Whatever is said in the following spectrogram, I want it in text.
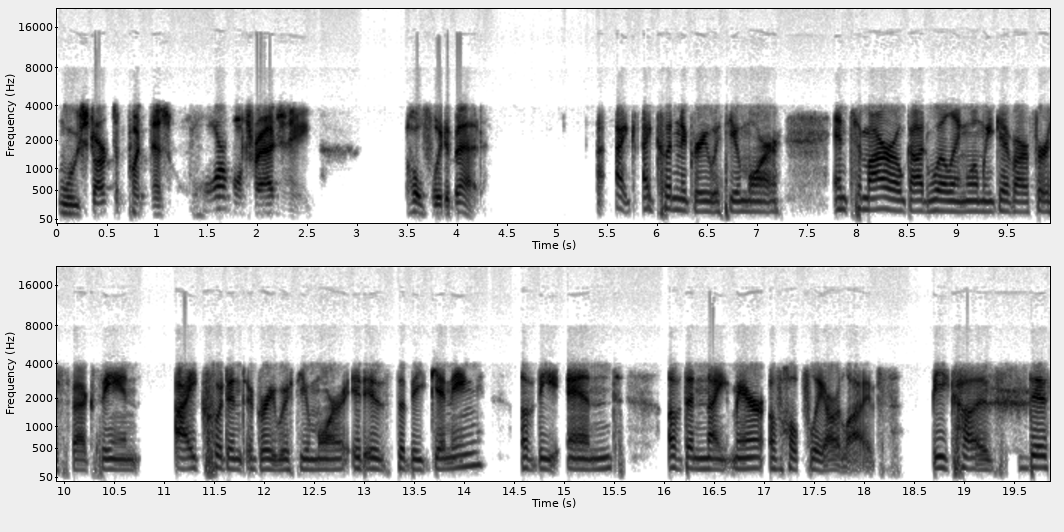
when we start to put this horrible tragedy, hopefully, to bed. I, I couldn't agree with you more. And tomorrow, God willing, when we give our first vaccine, I couldn't agree with you more. It is the beginning of the end of the nightmare of hopefully our lives because this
